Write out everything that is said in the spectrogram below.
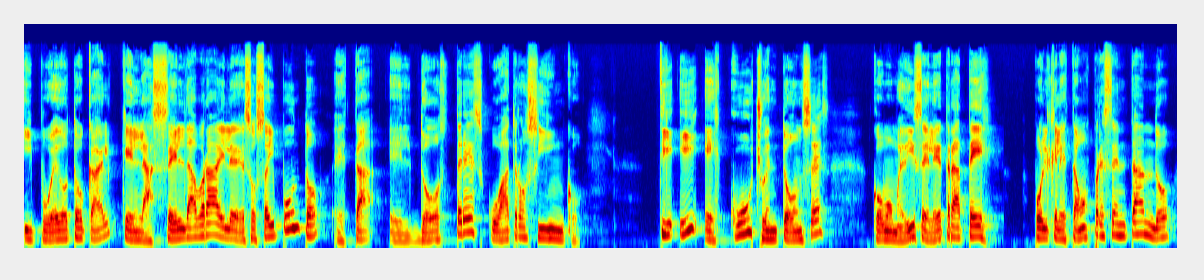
Y puedo tocar que en la celda braille de esos seis puntos está el 2, 3, 4, 5. Y escucho entonces como me dice letra T, porque le estamos presentando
